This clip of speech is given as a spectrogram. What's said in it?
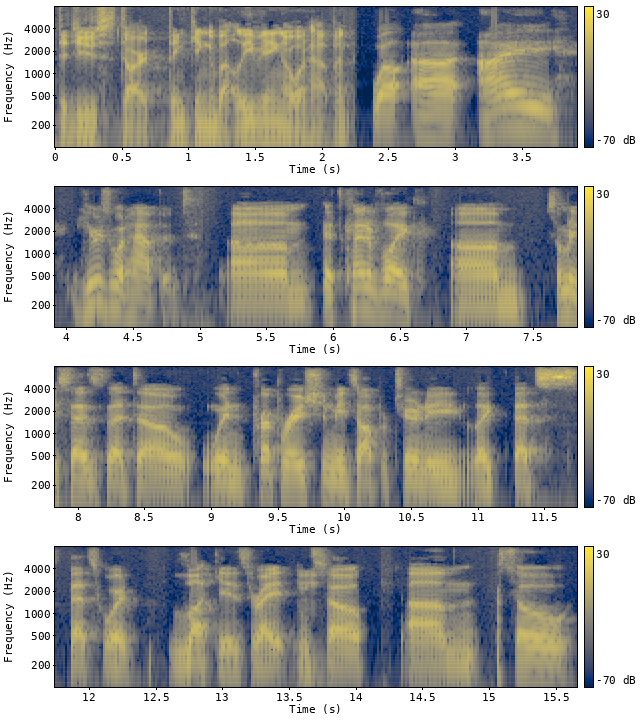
did you start thinking about leaving, or what happened? Well, uh, I here's what happened. Um, it's kind of like um, somebody says that uh, when preparation meets opportunity, like that's that's what luck is, right? Mm. And so um, so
